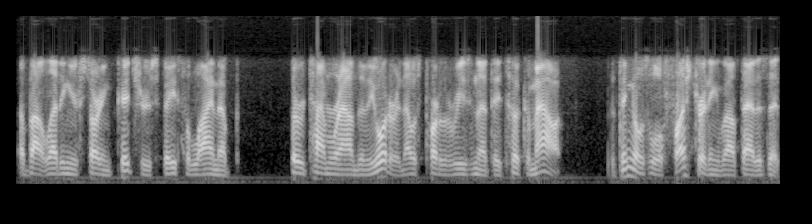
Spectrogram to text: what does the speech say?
about letting your starting pitchers face the lineup third time around in the order, and that was part of the reason that they took him out. The thing that was a little frustrating about that is that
